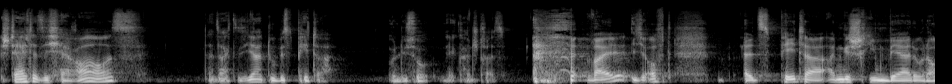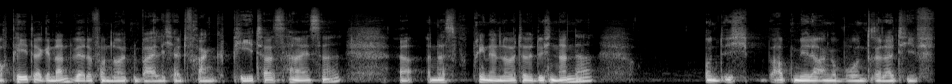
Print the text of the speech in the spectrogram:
stellte sich heraus, dann sagte sie, ja, du bist Peter. Und ich so, nee, kein Stress. weil ich oft als Peter angeschrieben werde oder auch Peter genannt werde von Leuten, weil ich halt Frank Peters heiße. Ja, und das bringen dann Leute durcheinander. Und ich habe mir da angewohnt, relativ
